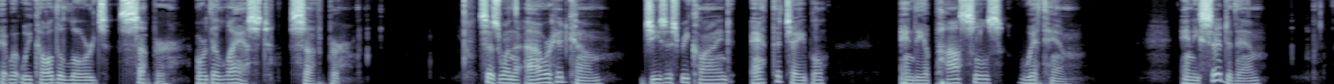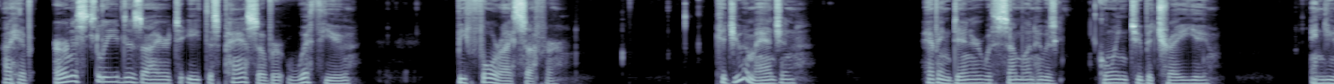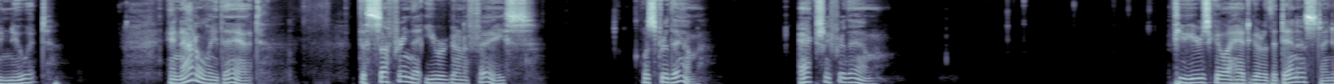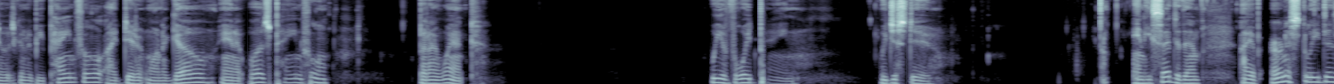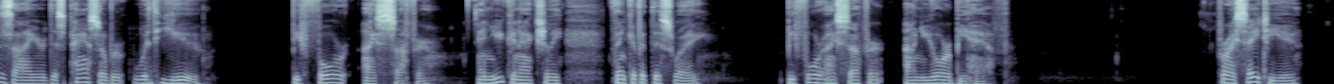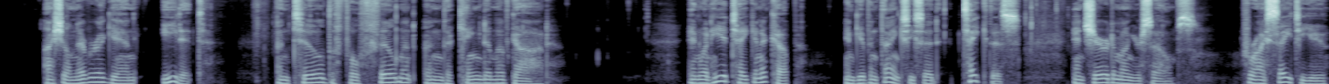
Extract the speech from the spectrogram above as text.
at what we call the Lord's Supper or the Last Supper. It says, When the hour had come, Jesus reclined at the table and the apostles with him. And he said to them, I have earnestly desired to eat this Passover with you before I suffer. Could you imagine having dinner with someone who was going to betray you and you knew it? And not only that, the suffering that you were going to face was for them, actually for them. A few years ago, I had to go to the dentist. I knew it was going to be painful. I didn't want to go, and it was painful, but I went. We avoid pain, we just do. And he said to them, I have earnestly desired this Passover with you before I suffer. And you can actually think of it this way before I suffer on your behalf. For I say to you, I shall never again eat it until the fulfillment in the kingdom of God. And when he had taken a cup and given thanks, he said, Take this and share it among yourselves. For I say to you,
